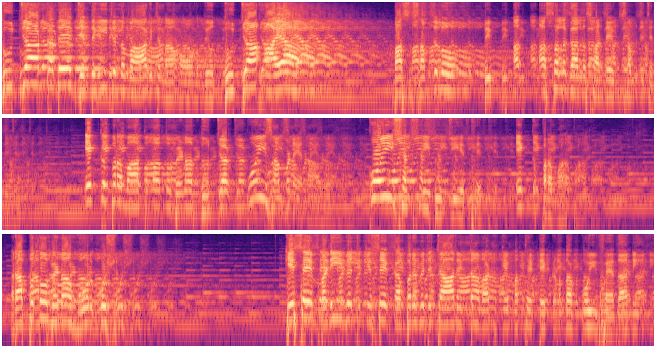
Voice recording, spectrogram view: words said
ਦੂਜਾ ਕਦੇ ਜ਼ਿੰਦਗੀ 'ਚ ਦਿਮਾਗ 'ਚ ਨਾ ਆਉਣ ਦਿਓ। ਦੂਜਾ ਆਇਆ ਬਸ ਸਮਝ ਲਓ ਵੀ ਅਸਲ ਗੱਲ ਸਾਡੇ ਸਮਝ 'ਚ ਨਹੀਂ ਜਾਏ ਇੱਕ ਪਰਮਾਤਮਾ ਤੋਂ ਬਿਨਾ ਦੂਜਾ ਕੋਈ ਸਾਹਮਣੇ ਨਾ ਆਵੇ। ਕੋਈ ਸ਼ਕਤੀ ਦੂਜੀ ਇੱਥੇ ਇੱਕ ਪਰਮਾਤਮਾ। ਰੱਬ ਤੋਂ ਬਿਨਾ ਹੋਰ ਕੁਝ ਕਿਸੇ ਮੜੀ ਵਿੱਚ, ਕਿਸੇ ਕਬਰ ਵਿੱਚ ਚਾਰ ਇੱਟਾਂ ਰੱਖ ਕੇ ਮੱਥੇ ਟੇਕਣ ਦਾ ਕੋਈ ਫਾਇਦਾ ਨਹੀਂ।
